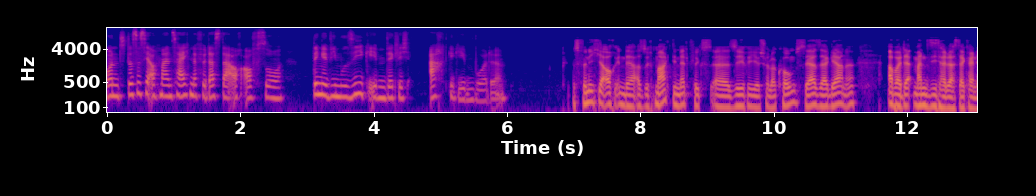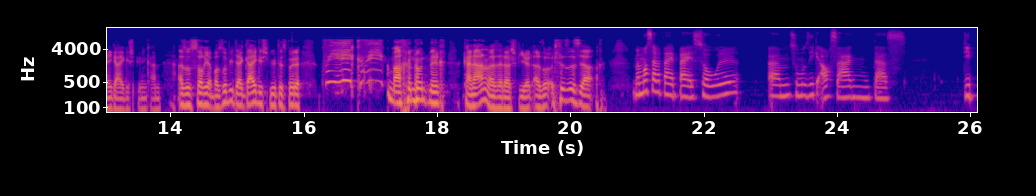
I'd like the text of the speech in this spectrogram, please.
Und das ist ja auch mal ein Zeichen dafür, dass da auch auf so Dinge wie Musik eben wirklich Acht gegeben wurde. Das finde ich ja auch in der, also ich mag die Netflix-Serie Sherlock Holmes sehr, sehr gerne. Aber der, man sieht halt, dass der keine Geige spielen kann. Also sorry, aber so wie der Geige spielt, das würde quiek, quiek machen und nicht, keine Ahnung, was er da spielt. Also das ist ja, Man muss aber bei, bei Soul ähm, zur Musik auch sagen, dass die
